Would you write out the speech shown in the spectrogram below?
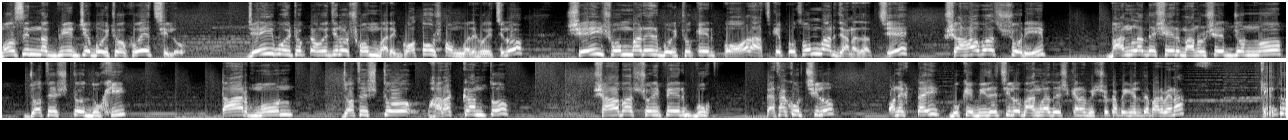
মহসিন নকভির যে বৈঠক হয়েছিল, যেই বৈঠকটা হয়েছিল সোমবারে, গত সোমবারে হয়েছিল, সেই সোমবারের বৈঠকের পর আজকে প্রথমবার জানা যাচ্ছে শাহবাজ শরীফ বাংলাদেশের মানুষের জন্য যথেষ্ট দুঃখী, তার মন যথেষ্ট ভারাক্রান্ত, শাহবাজ শরীফের বুক ব্যথা করছিল। অনেকটাই বুকে বিঁধেছিল বাংলাদেশ কেন বিশ্বকাপে খেলতে পারবে না? কিন্তু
